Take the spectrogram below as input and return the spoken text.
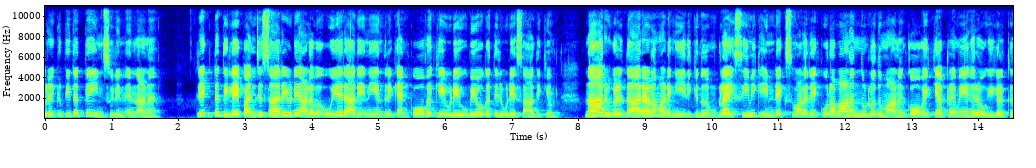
പ്രകൃതിദത്ത ഇൻസുലിൻ എന്നാണ്. രക്തത്തിലെ പഞ്ചസാരയുടെ അളവ് ഉയരാതെ നിയന്ത്രിക്കാൻ കോവയ്ക്കയുടെ ഉപയോഗത്തിലൂടെ സാധിക്കും. നാരുകൾ ധാരാളം അടങ്ങിയിരിക്കുന്നതും ഗ്ലൈസീമിക് ഇൻഡെക്സ് വളരെ കുറവാണെന്നുള്ളതുമാണ് കോവയ്ക്ക പ്രമേഹ രോഗികൾക്ക്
